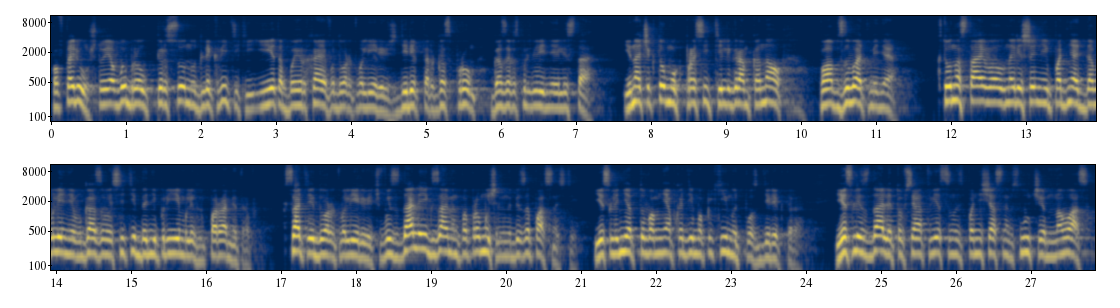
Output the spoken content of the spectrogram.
Повторю, что я выбрал персону для критики, и это Байерхаев Эдуард Валерьевич, директор «Газпром» газораспределения «Листа». Иначе кто мог просить телеграм-канал пообзывать меня? Кто настаивал на решении поднять давление в газовой сети до неприемлемых параметров? Кстати, Эдуард Валерьевич, вы сдали экзамен по промышленной безопасности? Если нет, то вам необходимо покинуть пост директора. Если сдали, то вся ответственность по несчастным случаям на вас,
